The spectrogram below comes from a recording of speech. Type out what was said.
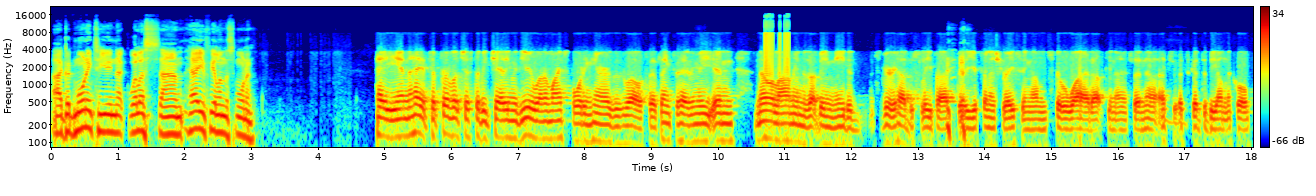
Uh, good morning to you, Nick Willis. Um, how are you feeling this morning? Hey, Ian. Hey, it's a privilege just to be chatting with you, one of my sporting heroes as well. So thanks for having me. And no alarm ended up being needed. It's very hard to sleep after you finish racing. I'm still wired up, you know. So no, it's it's good to be on the call.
